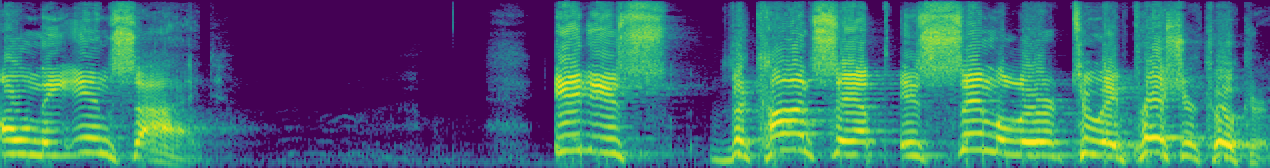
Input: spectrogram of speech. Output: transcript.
on the inside. It is the concept is similar to a pressure cooker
